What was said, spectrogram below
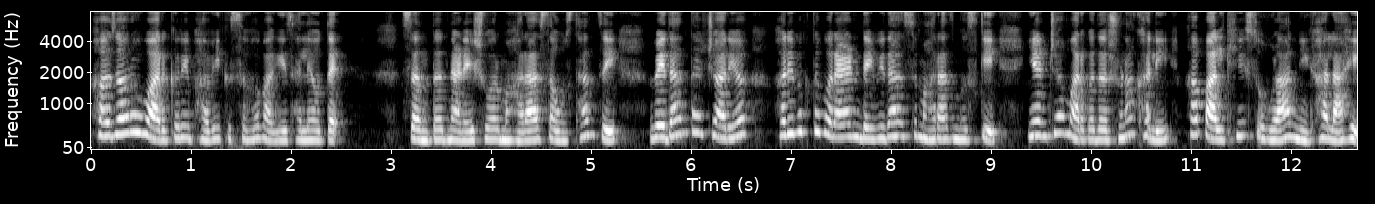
हजारो वारकरी भाविक सहभागी झाले होते. संत ज्ञानेश्वर महाराज संस्थांचे वेदांताचार्य हरिभक्तपरायण देवीदास महाराज म्हस्के यांच्या मार्गदर्शनाखाली हा पालखी सोहळा निघाला आहे.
